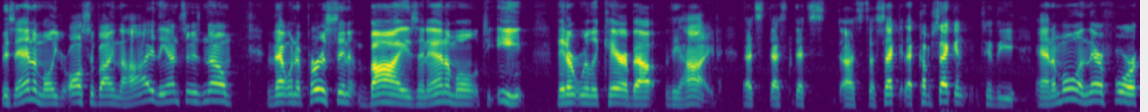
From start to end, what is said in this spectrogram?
this animal? You're also buying the hide. The answer is no. That when a person buys an animal to eat, they don't really care about the hide. That's that's that's that's the second that comes second to the animal, and therefore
